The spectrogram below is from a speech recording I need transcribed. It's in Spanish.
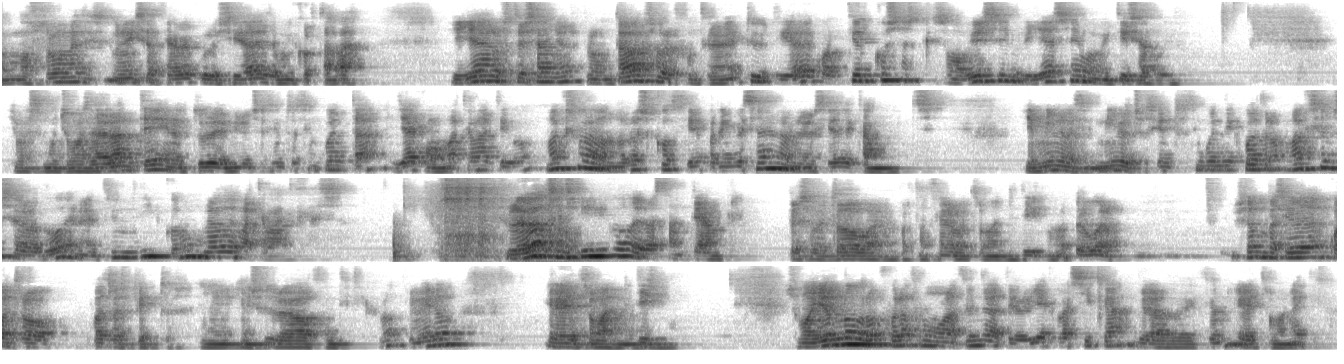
mostró una, una insaciable curiosidad desde muy corta edad y ya a los tres años preguntaba sobre el funcionamiento y utilidad de cualquier cosa que se moviese, brillase o emitiese ruido. Más- mucho más adelante, en octubre de 1850, ya como matemático, Maxwell abandonó Escocia para ingresar en la Universidad de Cambridge. Y en 19- 1854, Maxwell se graduó en el Trinity con un grado de matemáticas. Su legado científico es bastante amplio, pero sobre todo, bueno, importancia del electromagnetismo, ¿no? Pero bueno, son básicamente cuatro, cuatro aspectos en, en su legado científico, ¿no? Primero, el electromagnetismo. Su mayor logro fue la formulación de la teoría clásica de la radiación electromagnética,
